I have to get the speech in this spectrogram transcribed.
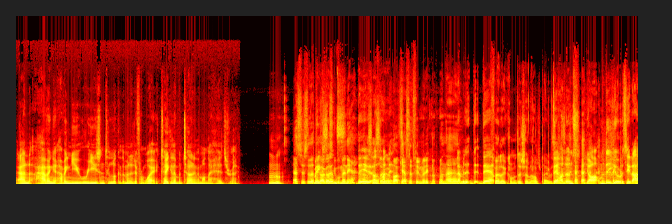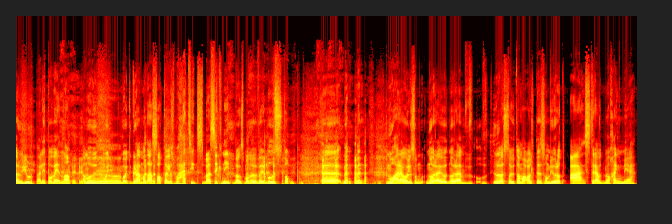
and having having new reason to look at them in a different way, taking them and turning them on their heads, really. Jeg syns dette Makes ga ganske sense. god mening. Det, Ja, altså, han, Nå har ikke jeg sett filmen, riktignok, men nei, men det, det, Jeg føler jeg kommer til å skjønne alt. Det han ønsker, ja, men det gjør du sikkert. Jeg har jo hjulpet litt på veien. da Jeg må, må, må ikke glemme at jeg satt der liksom Hæ, tidsmessig knipedagsmanøver, må du stoppe? Uh, men, men nå har jeg jo liksom Nå har jeg jo nå har jeg øsa ut av meg alt det som gjorde at jeg strevde med å henge med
